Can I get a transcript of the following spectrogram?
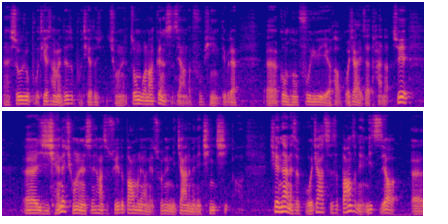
呃，收入补贴上面都是补贴的穷人，中国呢更是这样的扶贫，对不对？呃，共同富裕也好，国家也在谈的，所以。呃，以前的穷人实际上是谁都帮不了你，除了你家里面的亲戚啊。现在呢是国家其实帮着你，你只要呃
